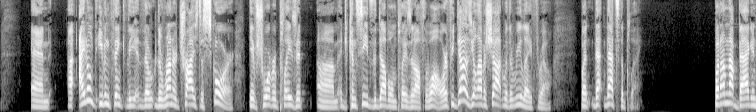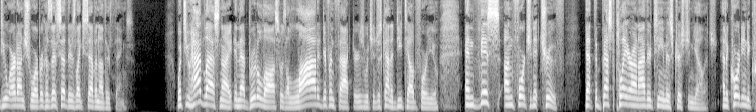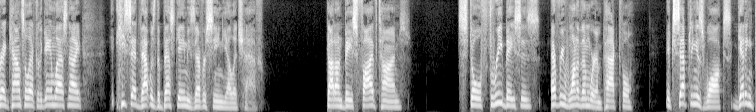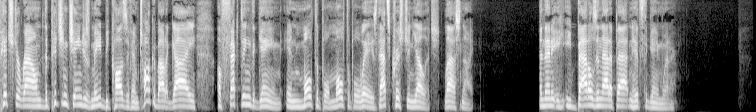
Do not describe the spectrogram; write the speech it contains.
And I, I don't even think the, the, the runner tries to score if Schwarber plays it, um, concedes the double and plays it off the wall. Or if he does, you'll have a shot with a relay throw. But that that's the play. But I'm not bagging too hard on Schwarber because I said there's like seven other things. What you had last night in that brutal loss was a lot of different factors, which are just kind of detailed for you. And this unfortunate truth that the best player on either team is Christian Yelich. And according to Craig Counsell after the game last night, he said that was the best game he's ever seen Yelich have. Got on base five times, stole three bases. Every one of them were impactful accepting his walks, getting pitched around, the pitching changes made because of him. Talk about a guy affecting the game in multiple, multiple ways. That's Christian Yelich last night. And then he, battles in that at bat and hits the game winner.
